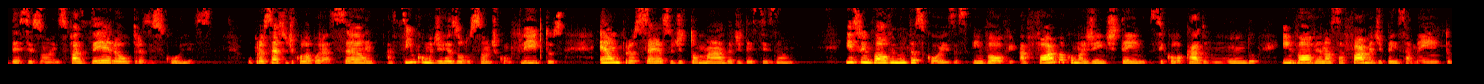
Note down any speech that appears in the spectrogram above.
decisões, fazer outras escolhas. O processo de colaboração, assim como de resolução de conflitos, é um processo de tomada de decisão. Isso envolve muitas coisas. Envolve a forma como a gente tem se colocado no mundo, envolve a nossa forma de pensamento,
